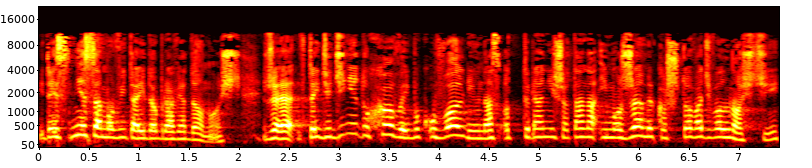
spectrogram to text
I to jest niesamowita i dobra wiadomość, że w tej dziedzinie duchowej Bóg uwolnił nas od tyranii szatana i możemy kosztować wolności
